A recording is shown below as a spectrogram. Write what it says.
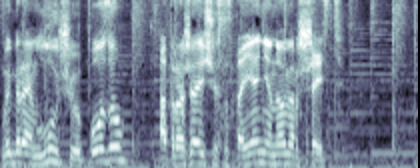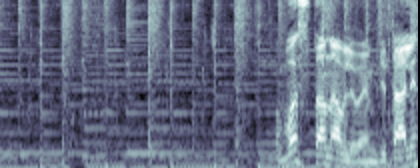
Выбираем лучшую позу, отражающую состояние номер 6. Восстанавливаем детали.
